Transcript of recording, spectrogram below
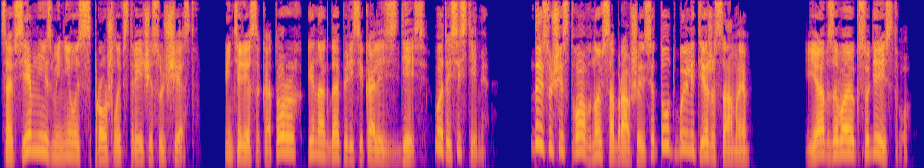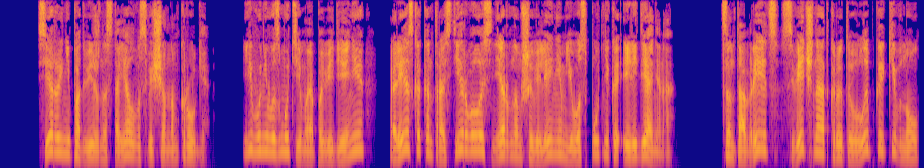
совсем не изменилась с прошлой встречи существ, интересы которых иногда пересекались здесь, в этой системе. да и существа, вновь собравшиеся тут, были те же самые. «Я взываю к судейству». Серый неподвижно стоял в освещенном круге. Его невозмутимое поведение резко контрастировало с нервным шевелением его спутника Иридянина. Центавриец с вечной открытой улыбкой кивнул.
